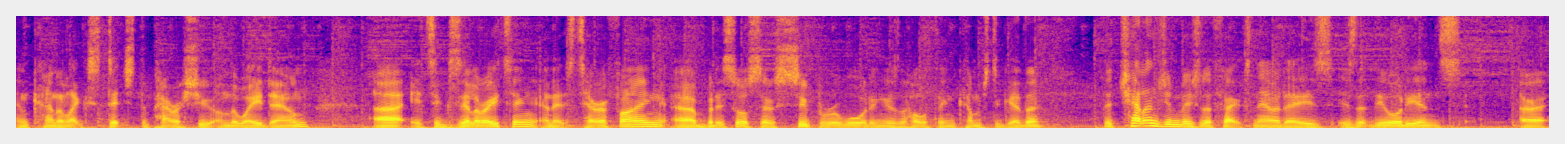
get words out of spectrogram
and kind of like stitch the parachute on the way down. Uh, it's exhilarating and it's terrifying, uh, but it's also super rewarding as the whole thing comes together. The challenge in visual effects nowadays is that the audience are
